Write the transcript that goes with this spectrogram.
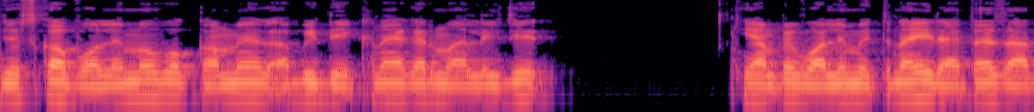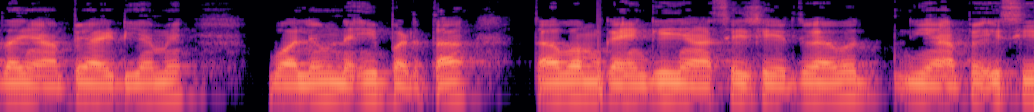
जो इसका वॉल्यूम है वो कम है। अभी देखना है, अगर मान लीजिए यहाँ पे वॉल्यूम इतना ही रहता है, ज़्यादा यहाँ पे आइडिया में वॉल्यूम नहीं पड़ता तब हम कहेंगे यहाँ से शेयर जो है वो यहाँ पे इसी,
